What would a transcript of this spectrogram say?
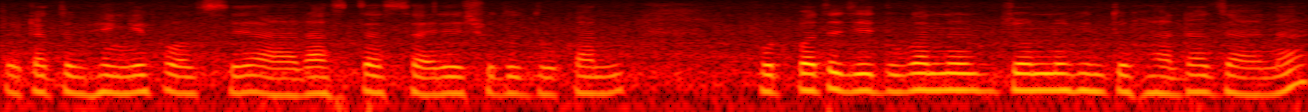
তো এটা তো ভেঙে ফলছে আর রাস্তার সাইডে শুধু দোকান। ফুটপাতে যে দোকানের জন্য কিন্তু হাঁটা যায় না।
